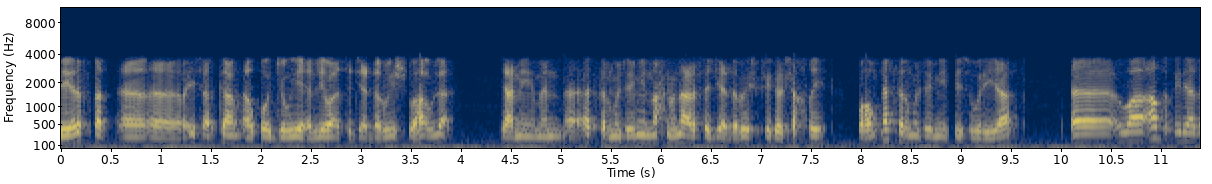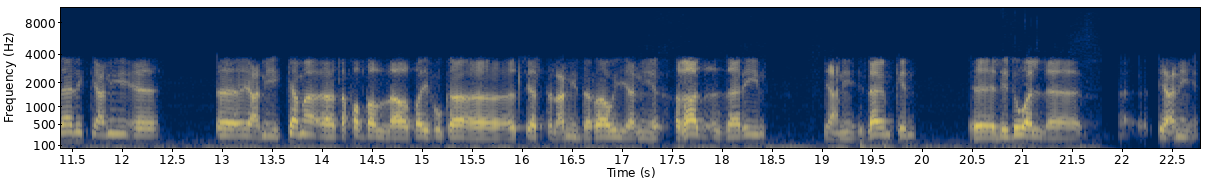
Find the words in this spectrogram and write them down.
آه، آه، رئيس أركان القوى الجوية اللواء سجيع درويش وهؤلاء يعني من أكثر المجرمين نحن نعرف سجيع درويش بشكل شخصي وهم أكثر المجرمين في سوريا. آه، وأضف إلى ذلك يعني يعني كما تفضل ضيفك سيادة العميد الراوي يعني غاز الزارين يعني لا يمكن لدول يعني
